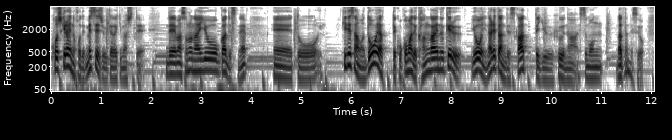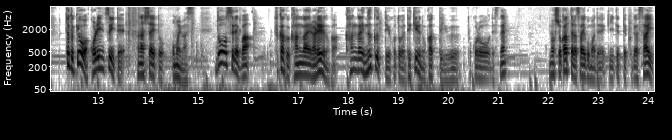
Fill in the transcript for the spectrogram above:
公式 LINE の方でメッセージをいただきましてで、まあ、その内容がですねえっ、とヒデさんはどうやってここまで考え抜けるようになれたんですかっていう風な質問だったんですよ。ちょっと今日はこれについて話したいと思います。どうすれば深く考えられるのか考え抜くっていうことができるのかっていうところですねもしよかったら最後まで聞いてってください。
